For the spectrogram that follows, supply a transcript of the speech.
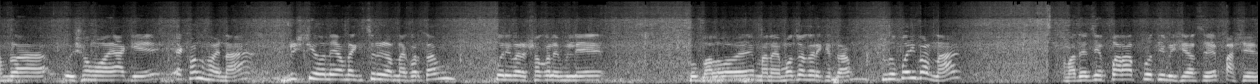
আমরা ওই সময় আগে, এখন হয় না, বৃষ্টি হলে আমরা খিচুড়ি রান্না করতাম। পরিবারের সকলে মিলে খুব ভালোভাবে মানে মজা করে খেতাম। শুধু পরিবার না, আমাদের যে পাড়া প্রতিবেশী আছে, পাশের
